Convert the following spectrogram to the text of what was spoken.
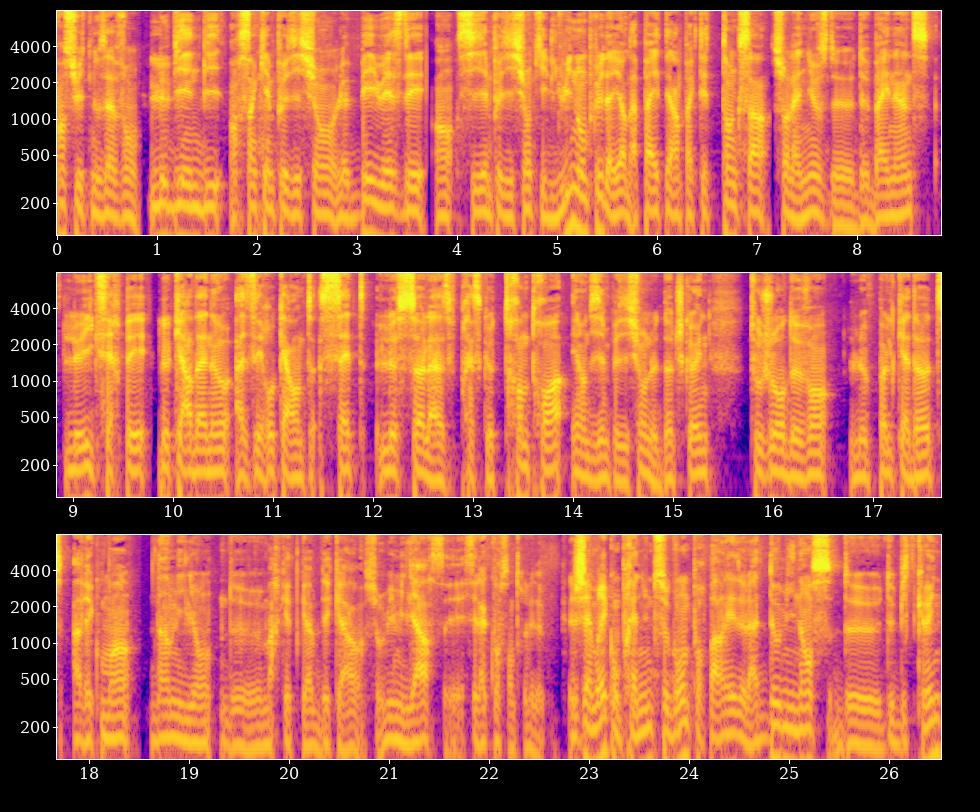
Ensuite, nous avons le BNB en cinquième position, le BUSD en sixième position, qui lui non plus d'ailleurs n'a pas été impacté tant que ça sur la news de, Binance. Le XRP, le Cardano à 0,47, le Sol à presque 33, et en dixième position, le Dogecoin, toujours devant le Polkadot avec moins d'un million de market cap d'écart sur 8 milliards, c'est la course entre les deux. J'aimerais qu'on prenne une seconde pour parler de la dominance de, Bitcoin.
